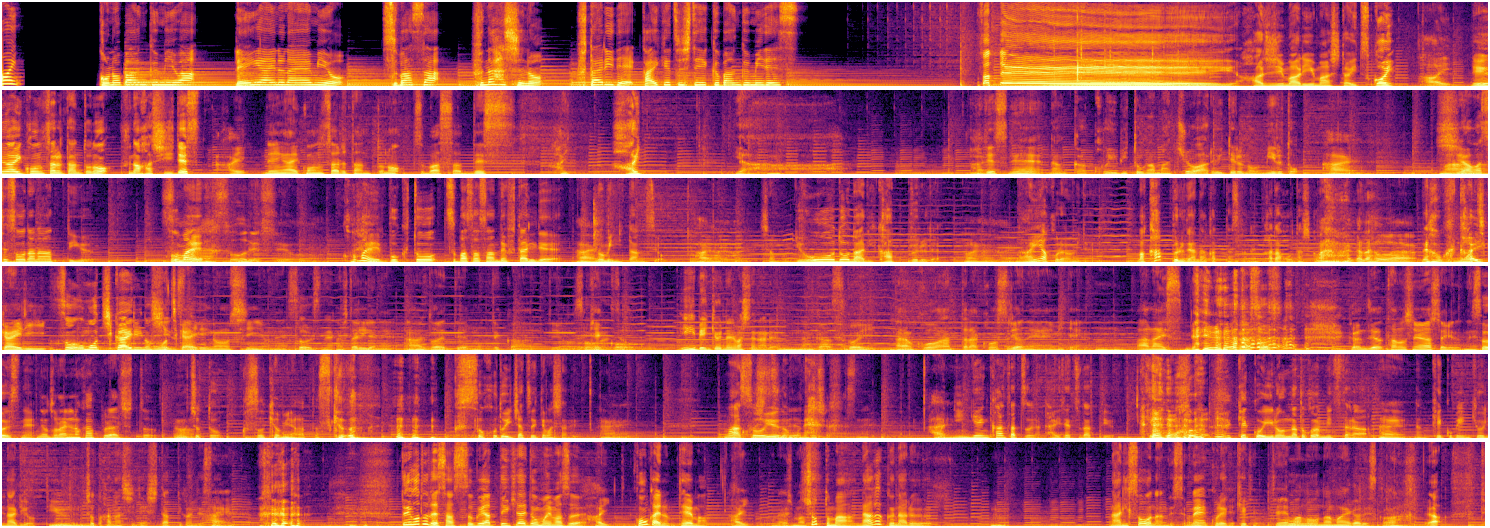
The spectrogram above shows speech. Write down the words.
恋この番組は恋愛の悩みを翼船橋の2人で解決していく番組です。さて始まりました「いつ恋はい、」恋愛コンサルタントの船橋です。はい、恋愛コンサルタントの翼です。はい、はい。いやー、はい。いいですね。なんか恋人が街を歩いてるのを見ると。はい。まあ幸せそうだなっていう、この前そうですよ。この前僕と翼さんで2人ではい。飲みに行ったんですよ、はいはいはい。そしたらもう両隣カップルで。はいはいはい。なんやこれはみたいな。まあカップルではなかったですかね。片方確か、片方はなんか僕お持ち帰り、そうお持ち帰りのお持ちシーンですね。帰りのシーンよね。そうですね。二人でね、あうん。ーどうやって持っていくかなっていうので結構いい勉強になりましたねあれ、うんなんかすごい、あこうなったらこうするよねみたいな。うあナイスみたいなそうです 感じで楽しみましたけどね。そうですねでも隣のカップルはちょっと、でまあもちょっとクソ興味なかったですけど。はい。クソほどイチャついてましたねまあそういうのもねはい。人間観察が大切だっていう結構 結構いろんなところ見てたらはい。なんか結構勉強になるよっていううんちょっと話でしたって感じですはいね、。ということで早速やっていきたいと思いますはい。今回のテーマはい。お願いします。ちょっとまあ長くなる、うんなりそうなんですよねこれて結構テーマの名前がですか？いや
